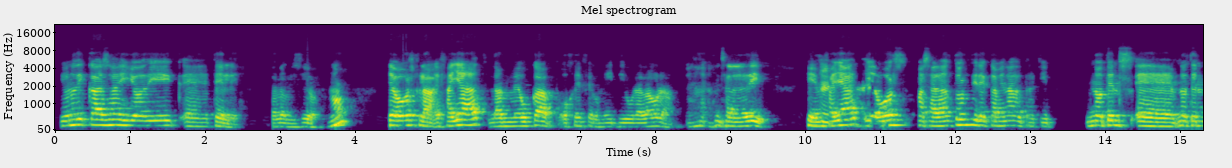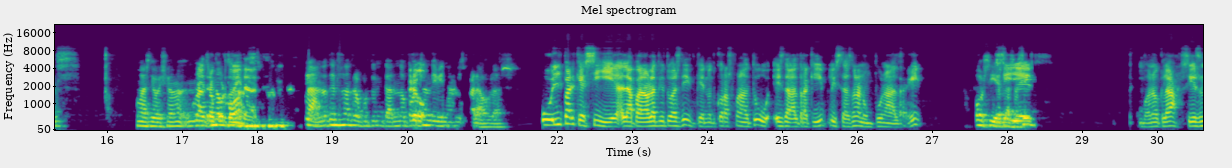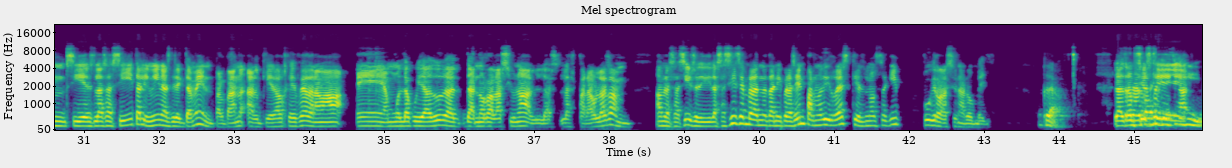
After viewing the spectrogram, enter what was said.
Jo no dic casa i jo dic eh, tele, televisió, no? Llavors, clar, he fallat, el meu cap o jefe, com ell diu la Laura, ens ha de dir que hem fallat i llavors passarà el torn directament a l'altre equip. No tens, eh, no tens, com es diu això? No, Una altra no oportunitat. Pots, clar, no tens una altra oportunitat, no Però- pots endivinar les paraules. Ull, perquè si la paraula que tu has dit, que no et correspon a tu, és de l'altre equip, li estàs donant un punt a l'altre equip. O si és Si l'assassí. Bueno, clar, si és, un, si és l'assassí, t'elimines directament. Per tant, el que era el jefe ha d'anar eh, amb molt de cuidado de, de no relacionar les, les paraules amb, amb l'assassí. És a dir, l'assassí sempre l'hem de tenir present per no dir res que el nostre equip pugui relacionar-ho amb ell. Clar. L'altra opció és que sigui,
